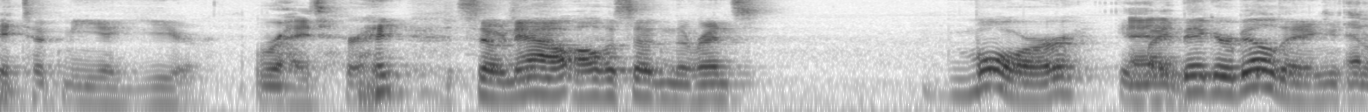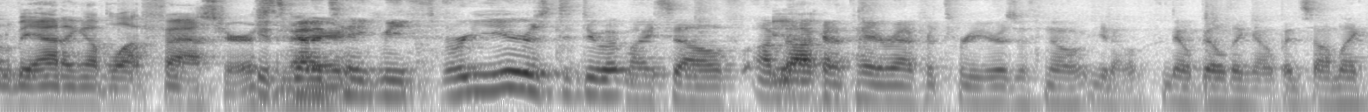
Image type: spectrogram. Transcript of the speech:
it took me a year Right. right? So now all of a sudden the rent's more in And my it- bigger building. And it'll be adding up a lot faster. It's so now going to take me three years to do it myself. I'm Yeah. not going to pay rent for three years with no, you know, no building open. So I'm like,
